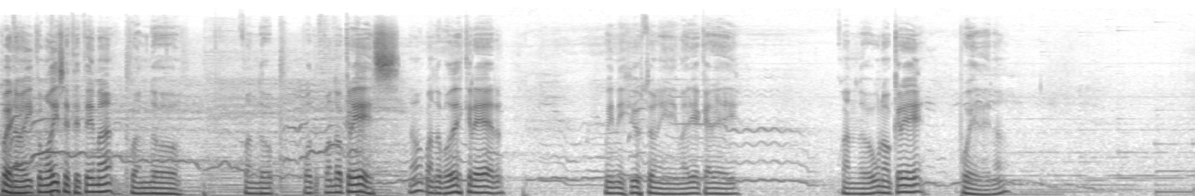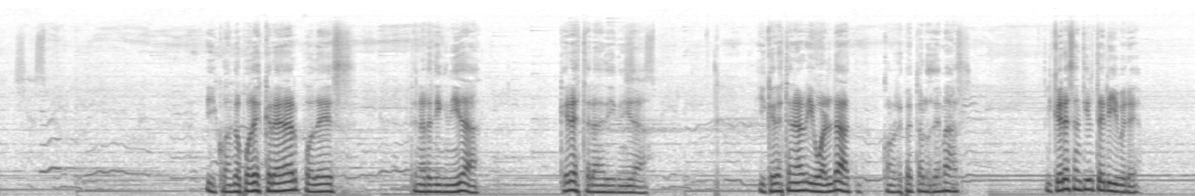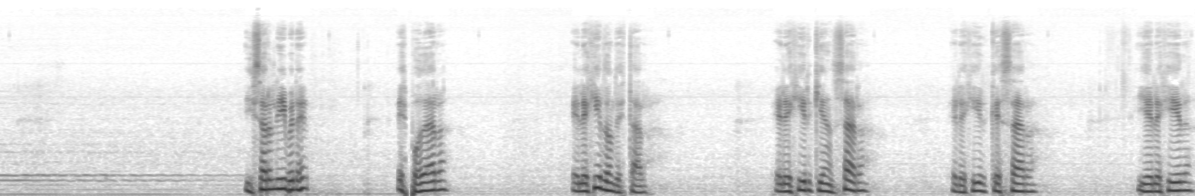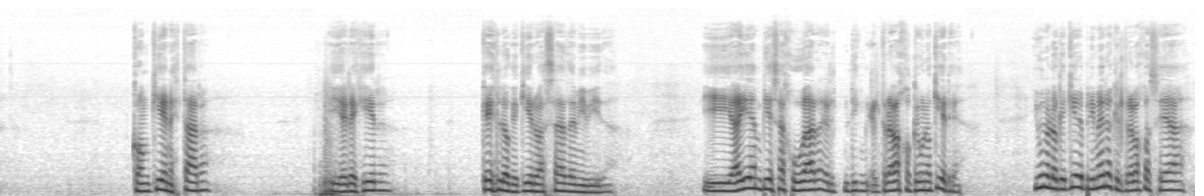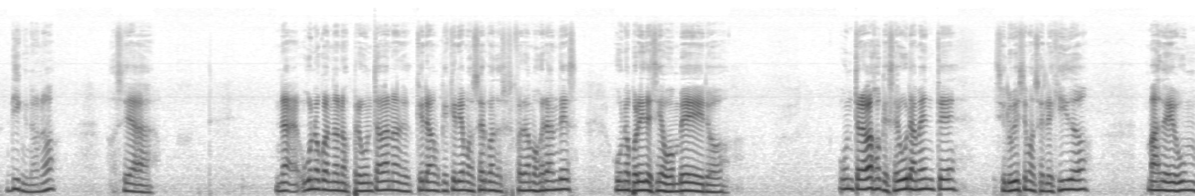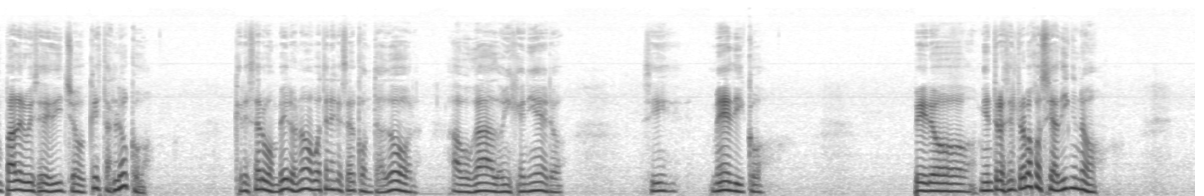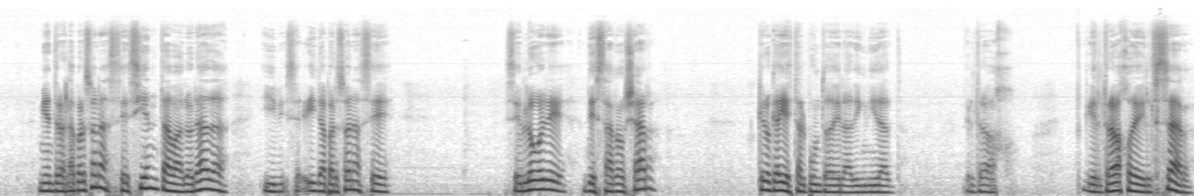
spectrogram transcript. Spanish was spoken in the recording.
Bueno, y como dice este tema, cuando, cuando, cuando crees, ¿no? cuando podés creer, Whitney Houston y María Carey, cuando uno cree, puede, ¿no? Y cuando podés creer, podés tener dignidad. Querés tener dignidad. Y querés tener igualdad con respecto a los demás. Y querés sentirte libre. Y ser libre es poder elegir dónde estar, elegir quién ser, elegir qué ser y elegir con quién estar y elegir qué es lo que quiero hacer de mi vida. Y ahí empieza a jugar el, el trabajo que uno quiere. Y uno lo que quiere primero es que el trabajo sea digno, ¿no? O sea, uno cuando nos preguntaban qué, era, qué queríamos hacer cuando fuéramos grandes, uno por ahí decía bombero. Un trabajo que seguramente, si lo hubiésemos elegido, más de un padre hubiese dicho, ¿qué estás loco? ¿Querés ser bombero? No, vos tenés que ser contador, abogado, ingeniero, ¿sí? médico. Pero mientras el trabajo sea digno, mientras la persona se sienta valorada y, la persona se, se logre desarrollar, creo que ahí está el punto de la dignidad del trabajo. El trabajo del ser.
